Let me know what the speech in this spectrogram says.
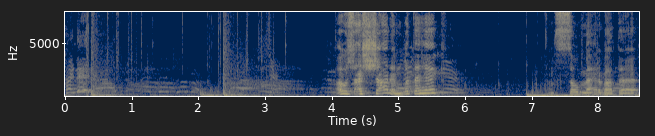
I need help! Oh, sh- I shot him. What the heck? I'm so mad about that.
